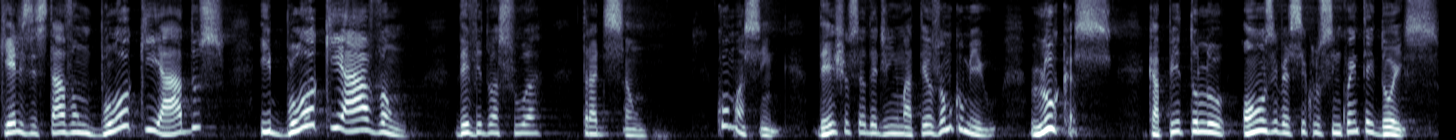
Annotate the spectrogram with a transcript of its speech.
que eles estavam bloqueados e bloqueavam devido à sua tradição. Como assim? Deixa o seu dedinho em Mateus, vamos comigo. Lucas, capítulo 11, versículo 52.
